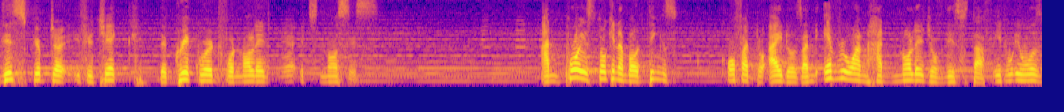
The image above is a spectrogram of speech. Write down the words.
This scripture, if you check the Greek word for knowledge, it's gnosis. And Paul is talking about things offered to idols, and everyone had knowledge of this stuff. It, it, was,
